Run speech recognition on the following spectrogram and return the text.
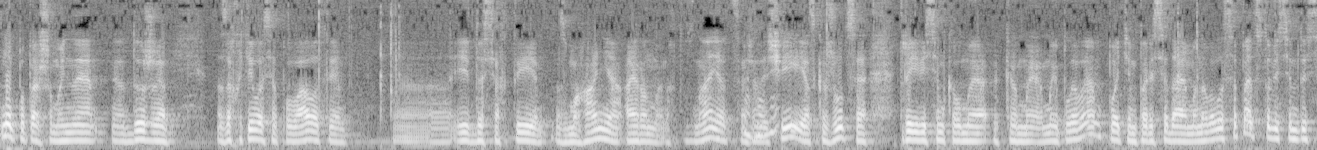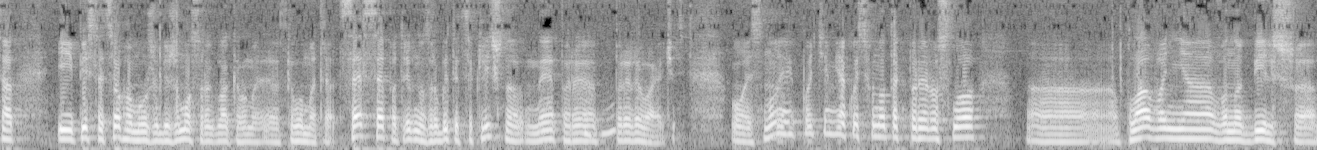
ну, по-перше, мене дуже захотілося плавати. Е, І досягти змагання Ironman. Хто знає, це глядачі. Я скажу, це 3,8 км, км ми пливемо, потім пересідаємо на велосипед 180, і після цього ми вже біжимо 42 км кілометри. Це все потрібно зробити циклічно, не пере, перериваючись. Ось, ну і потім якось воно так переросло. Е, Плавання, воно більш е,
